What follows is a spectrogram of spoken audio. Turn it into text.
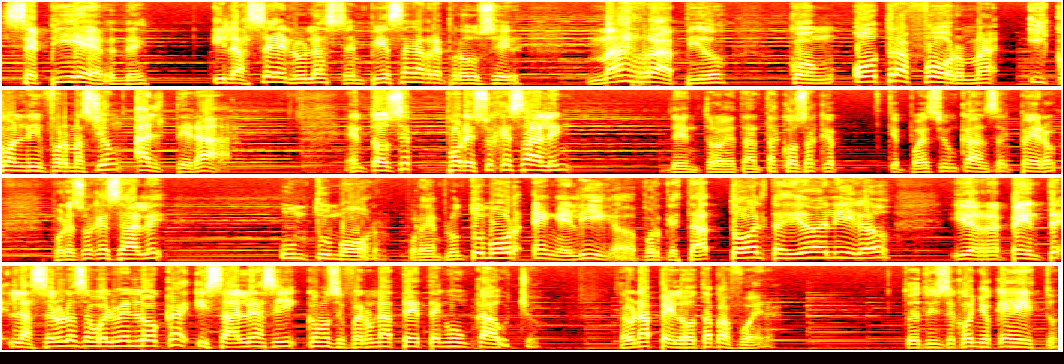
se pierde y las células se empiezan a reproducir más rápido con otra forma y con la información alterada. Entonces, por eso es que salen, dentro de tantas cosas que, que puede ser un cáncer, pero por eso es que sale un tumor. Por ejemplo, un tumor en el hígado, porque está todo el tejido del hígado y de repente las células se vuelven locas y sale así como si fuera una teta en un caucho. O sea, una pelota para afuera. Entonces tú dices, coño, ¿qué es esto?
